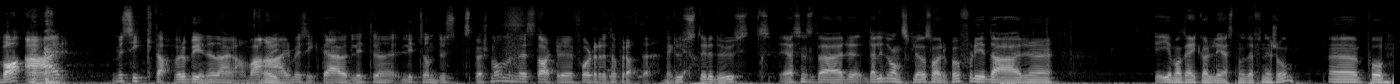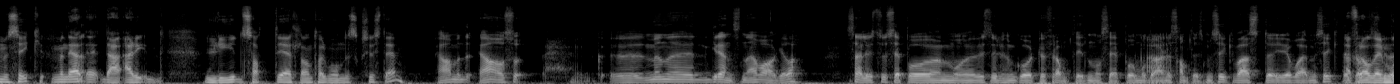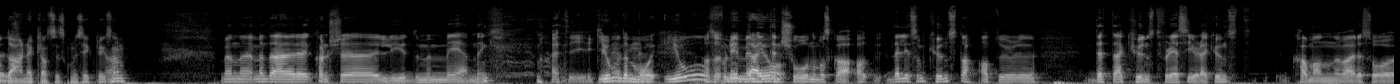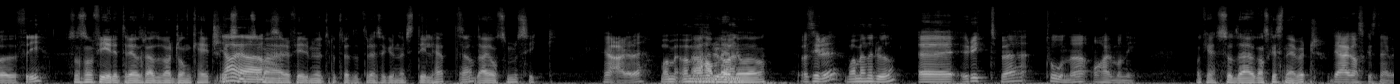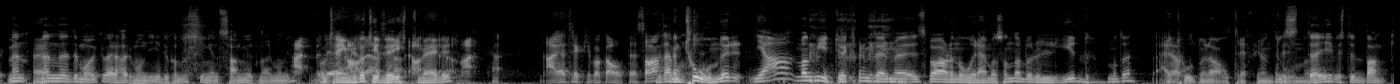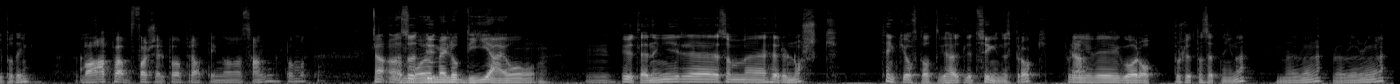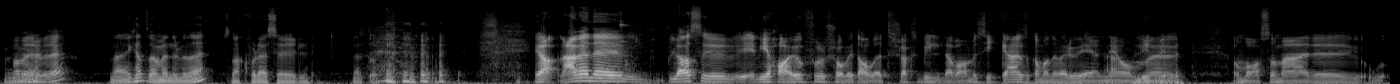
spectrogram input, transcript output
Hva er musikk, da? For å begynne der, da. Hva Oi. er musikk? Det er jo et litt, eh, litt sånn dust spørsmål, men det starter, får dere til å prate. Dust eller dust? Jeg syns det, det er litt vanskelig å svare på, fordi det er eh, I og med at jeg ikke har lest noen definisjon uh, på musikk Men jeg, det er, er lyd satt i et eller annet harmonisk system? Ja, men, ja, også, øh, men grensene er vage, da. Særlig hvis du ser på Hvis du liksom går til framtiden og ser på moderne samtidsmusikk. Hva er støy, og hva er musikk? Det er for all del moderne klassisk musikk, liksom. Men, øh, men det er kanskje lyd med mening. Nei, det gir ikke Jo, men det mening. må Jo, Altså, fordi med, det er jo intensjon om å skape Det er litt som kunst, da. At du Dette er kunst fordi jeg sier det er kunst. Kan man være så fri? Sånn som 4.33 av John Cage, liksom, Ja, ja, som er 4 minutter og 33 sekunder stillhet. Ja. Det er jo også musikk. Ja, er det det? Hva, hva, Ja, mener, han du, mener jo det, da. Hva sier du? hva mener du, da? Eh, rytme, tone og harmoni. Ok, Så det er jo ganske snevert. Det er ganske snevert. Men, Ja. men det må jo ikke være harmoni. Du kan jo synge en sang uten harmoni. Nei, men Og det- trenger du ikke ha tydelig rytme heller? Nei. Ja. nei, jeg trekker tilbake alt jeg sa. Men Men toner Ja, man begynte jo å eksperimentere med Arne Norheim og sånn. Da bare lyd. på en måte Det er Ja. toner, og alt treffer jo en tone. Eller støy, hvis du banker på ting. Hva er forskjell på prating og sang, på en måte? Ja, Altså, må, melodi er jo Mm. utlendinger eh, som eh, hører norsk, tenker jo ofte at vi har et litt syngende språk. Fordi Ja. vi går opp på slutten av setningene. Hva Hva mener du med det? Nei, ikke sant? Hva mener du med det? Snakk for deg selv. Nettopp. Ja, nei, men eh, la oss eh, vi, har jo for så vidt alle et slags bilde av hva musikk er. Så kan man jo være uenig Ja, om, eh, om hva som er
